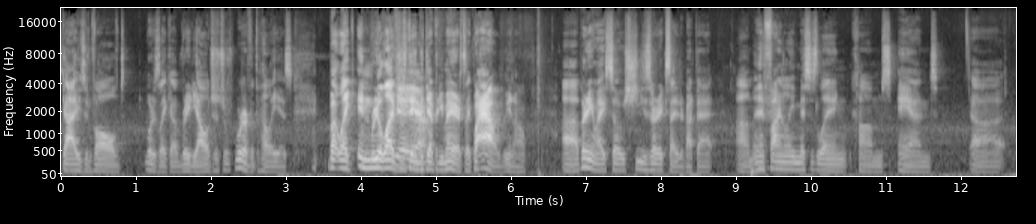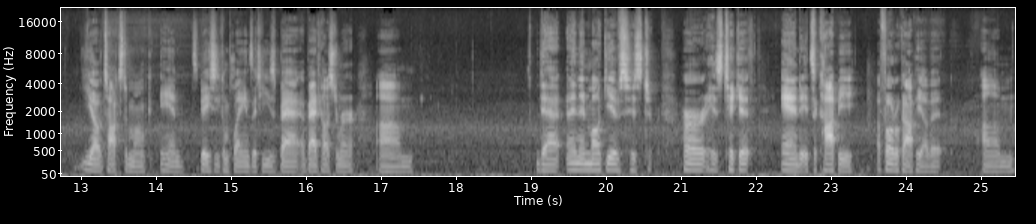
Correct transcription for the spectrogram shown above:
guy who's involved. What is like a radiologist or whatever the hell he is, but like in real life, Yeah, she's dating yeah. the deputy mayor. It's like wow, you know. Uh, but anyway, so she's very excited about that. Um, and then finally, Mrs. Lang comes and uh, you know talks to Monk and basically complains that he's bad, a bad customer. Um, that and then Monk gives his t- her his ticket and it's a copy, a photocopy of it. Um,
